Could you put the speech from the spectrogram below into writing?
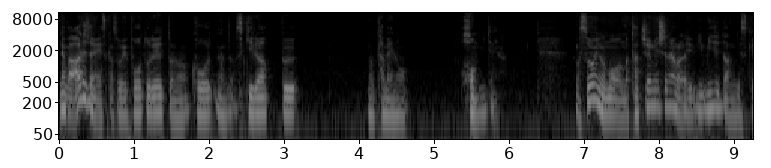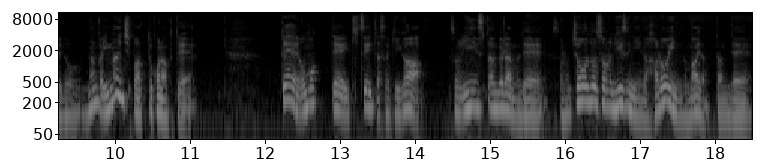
なんかあるじゃないですかそういうポートレートのこうなんだスキルアップのための本みたいな。まあそういうのも、まあ、立ち読みしながら見てたんですけどなんかいまいちパッと来なくてで思って行き着いた先がそのインスタグラムでそのちょうどそのディズニーのハロウィンの前だったんで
